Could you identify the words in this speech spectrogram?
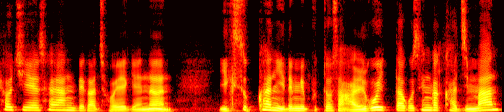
표지의 서양배가 저에게는 익숙한 이름이 붙어서 알고 있다고 생각하지만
